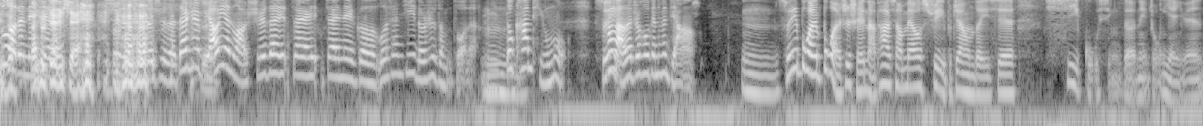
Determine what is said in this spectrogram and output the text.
做的那些。这是谁？是的，是的，是的。但是表演老师在在在那个洛杉矶都是怎么做的？嗯，都看屏幕，看完了之后跟他们讲。嗯，所以不管不管是谁，哪怕像 Mel Streep 这样的一些戏骨型的那种演员，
